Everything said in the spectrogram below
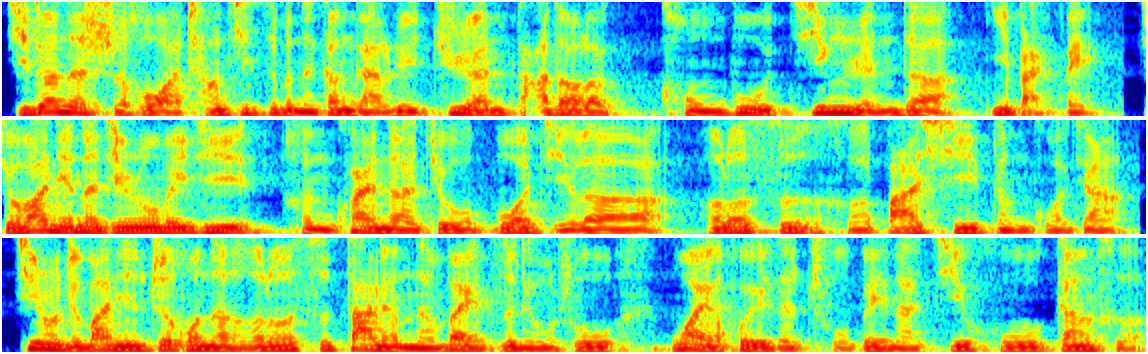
极端的时候啊，长期资本的杠杆率居然达到了恐怖惊人的一百倍。九八年的金融危机很快呢就波及了俄罗斯和巴西等国家。进入九八年之后呢，俄罗斯大量的外资流出，外汇的储备呢几乎干涸。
